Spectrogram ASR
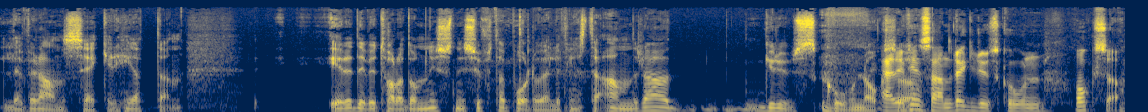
leveranssäkerheten. Är det det vi talade om nyss ni syftar på då, eller finns det andra gruskorn också? Ja, det finns andra gruskorn också.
